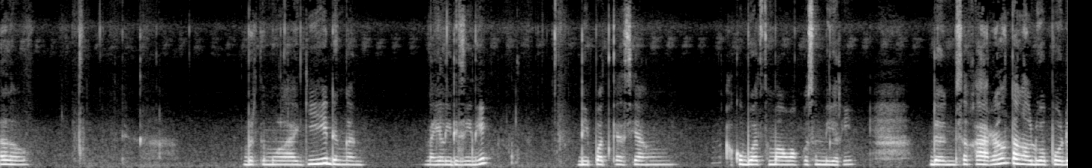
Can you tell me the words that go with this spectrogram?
Halo. Bertemu lagi dengan Naili di sini di podcast yang aku buat semau aku sendiri. Dan sekarang tanggal 28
